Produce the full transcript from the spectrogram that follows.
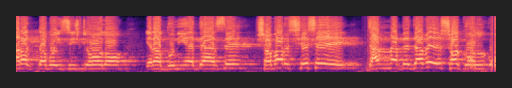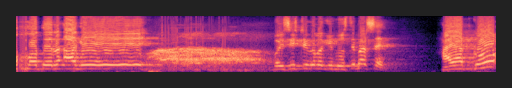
আরেকটা বৈশিষ্ট্য হলো, এরা দুনিয়াতে আছে, সবার শেষে জান্নাতে যাবে সকল উম্মতের আগে। বৈশিষ্ট্যগুলো কি বুঝতে পারছেন? হায়াত কম,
